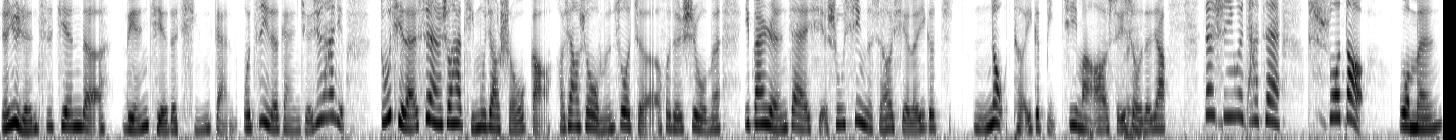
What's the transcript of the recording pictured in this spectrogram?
人与人之间的连结的情感。我自己的感觉就是，它有读起来，虽然说它题目叫手稿，好像说我们作者或者是我们一般人在写书信的时候写了一个 note 一个笔记嘛，哦，随手的这样，但是因为他在说到。我们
